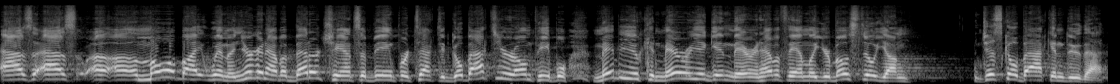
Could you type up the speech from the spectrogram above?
as, as a, a Moabite women, you're going to have a better chance of being protected. Go back to your own people. Maybe you can marry again there and have a family. You're both still young. Just go back and do that.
